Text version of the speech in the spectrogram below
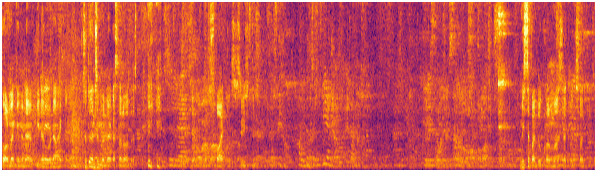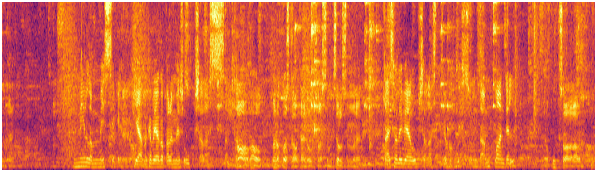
35 Niin. vuoden aikana. Sä oot ensimmäinen, joka sanoo tästä. Vaihtoehtoisesta syystä. Missä päin Tukholmaa sä kun soittit? Milloin missäkin. Ja mä kävin aika paljon myös Uppsalassa. Oh, wow. Mä en ole koskaan käynyt Uppsalassa, mutta se ollut semmoinen... Tai se oli vielä Uppsalasta johonkin suuntaan, Vandelle. Uppsalalla on...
